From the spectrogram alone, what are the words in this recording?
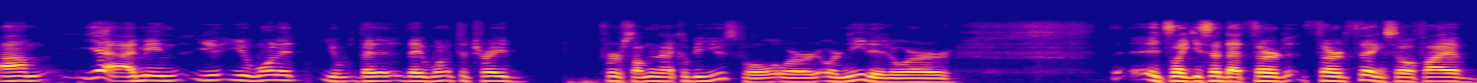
Um, yeah, I mean, you you wanted you they they wanted to trade for something that could be useful or or needed or it's like you said that third third thing. So if I have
